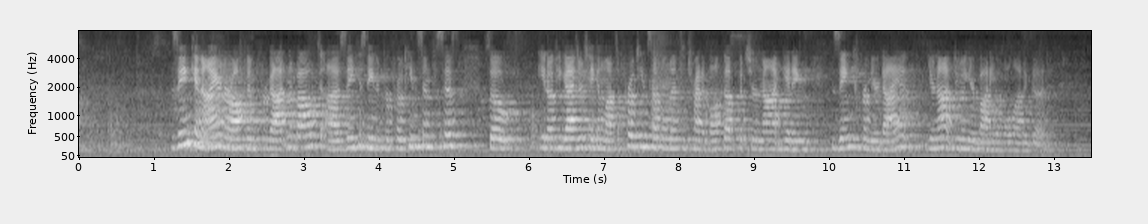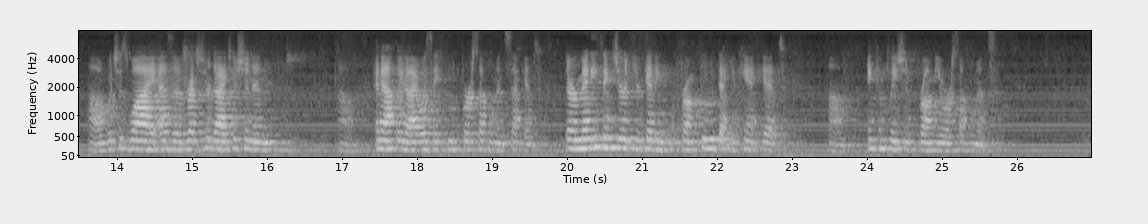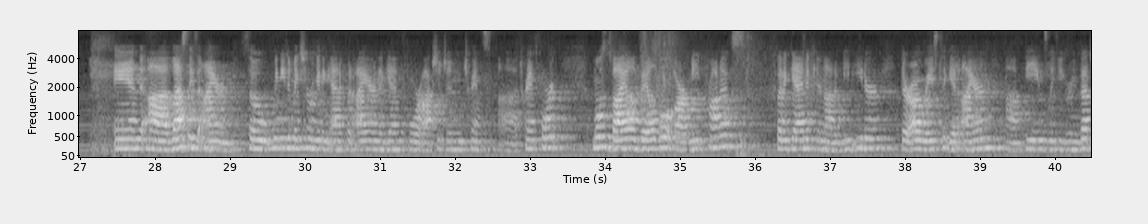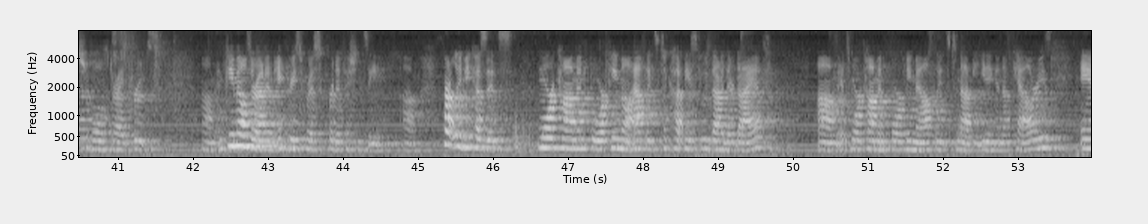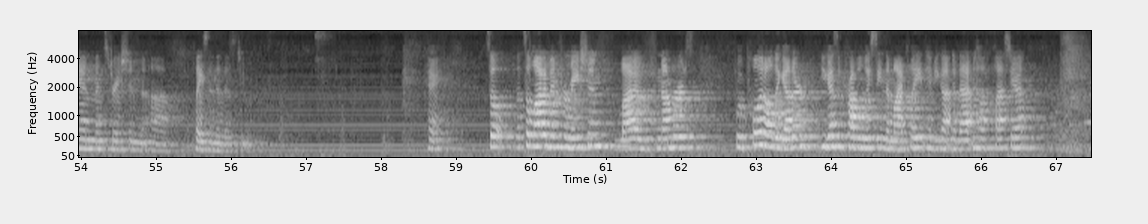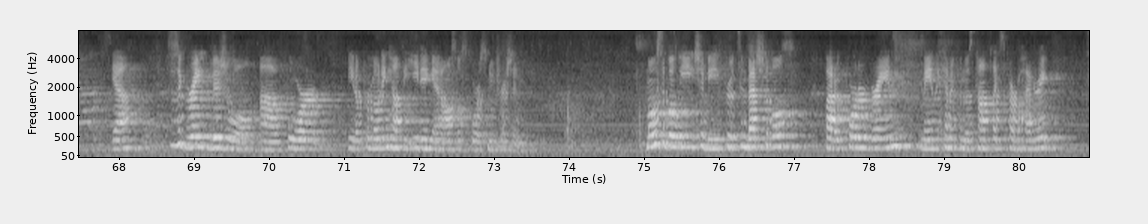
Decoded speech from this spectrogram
zinc and iron are often forgotten about. Uh, zinc is needed for protein synthesis. So, you know, if you guys are taking lots of protein supplements and trying to bulk up, but you're not getting zinc from your diet, you're not doing your body a whole lot of good. Uh, which is why, as a registered dietitian and an athlete, I always say food first, supplement second. There are many things you're, you're getting from food that you can't get um, in completion from your supplements. And uh, lastly is iron. So we need to make sure we're getting adequate iron again for oxygen trans, uh, transport. Most bioavailable are meat products, but again, if you're not a meat eater, there are ways to get iron, uh, beans, leafy green vegetables, dried fruits. Um, and females are at an increased risk for deficiency, um, partly because it's more common for female athletes to cut these foods out of their diet. Um, it's more common for female athletes to not be eating enough calories, and menstruation uh, plays into this too. Okay, so that's a lot of information, a lot of numbers. If we pull it all together, you guys have probably seen the MyPlate. Have you gotten to that in health class yet? Yeah? This is a great visual uh, for you know, promoting healthy eating and also sports nutrition. Most of what we eat should be fruits and vegetables, about a quarter grain, mainly coming from those complex carbohydrates,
